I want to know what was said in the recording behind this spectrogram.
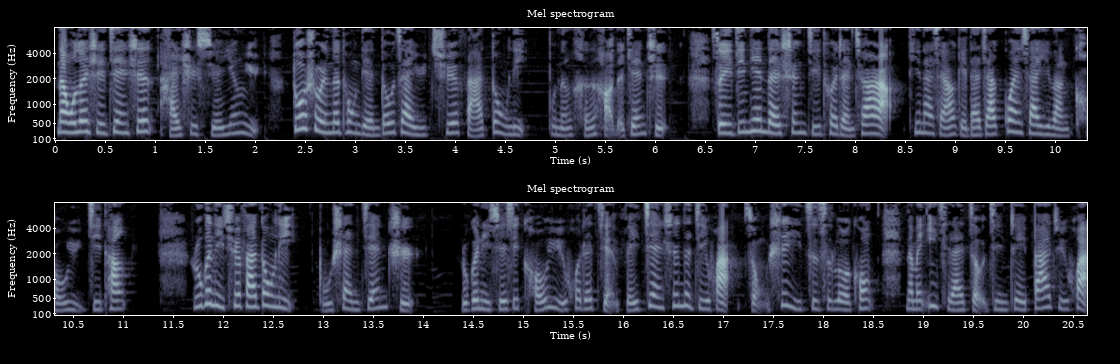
那无论是健身还是学英语，多数人的痛点都在于缺乏动力，不能很好的坚持。所以今天的升级拓展圈啊，Tina 想要给大家灌下一碗口语鸡汤。如果你缺乏动力，不善坚持；如果你学习口语或者减肥健身的计划总是一次次落空，那么一起来走进这八句话，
